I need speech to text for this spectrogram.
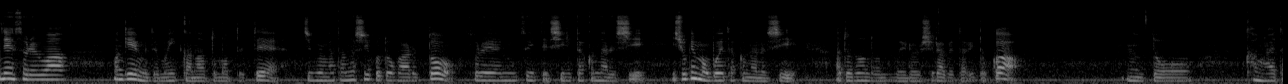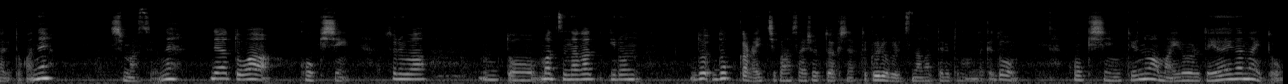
でそれは、まあ、ゲームでもいいかなと思ってて自分が楽しいことがあるとそれについて知りたくなるし一生懸命覚えたくなるしあとどんどんどんどんいろいろ調べたりとか、うんと、考えたりとかねしますよね。であとは好奇心それは、うんとまあ、つながいろんどどっから一番最初ってわけじゃなくてぐるぐるつながってると思うんだけど好奇心っていうのはいろいろ出会いがないと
